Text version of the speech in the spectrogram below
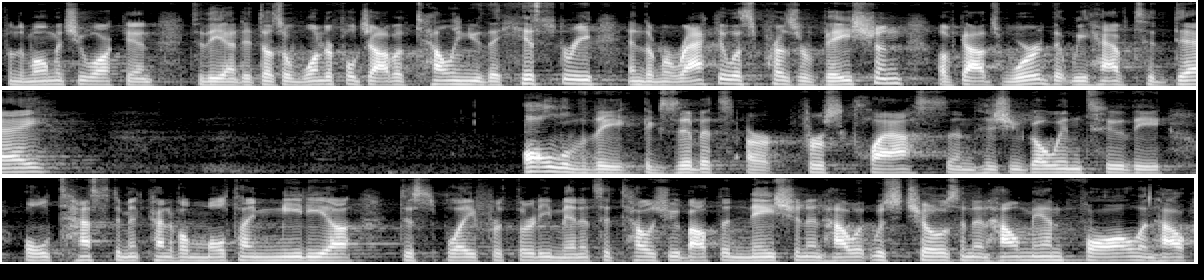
From the moment you walk in to the end, it does a wonderful job of telling you the history and the miraculous preservation of God's Word that we have today. All of the exhibits are first class, and as you go into the Old Testament, kind of a multimedia display for 30 minutes. It tells you about the nation and how it was chosen and how man fall and how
